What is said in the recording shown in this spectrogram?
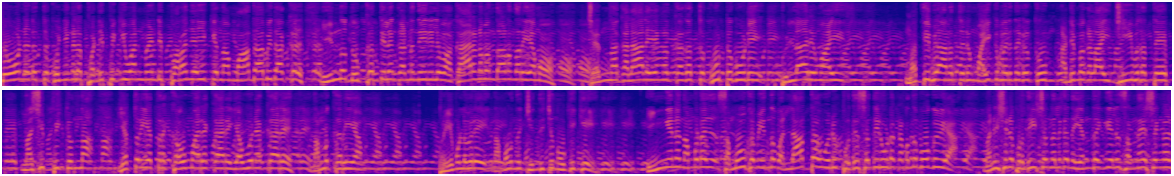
ലോൺ എടുത്ത് കുഞ്ഞുങ്ങളെ പഠിപ്പിക്കുവാൻ വേണ്ടി പറഞ്ഞയക്കുന്ന മാതാപിതാക്കൾ ഇന്ന് ദുഃഖത്തിലും കണ്ണുനീരിലുമാ. കാരണം എന്താണെന്നറിയാമോ? ചെന്ന കലാലയങ്ങൾക്കകത്ത് കൂട്ടുകൂടി പിള്ളേരുമായി മദ്യപാനത്തിനും മയക്കുമരുന്നുകൾക്കും അടിമകളായി ജീവിതത്തെ നശിപ്പിക്കുന്ന എത്രയെത്ര കൗമാരക്കാരെ യൗവനക്കാരെ നമുക്കറിയാം. പ്രിയമുള്ളവരെ നമ്മളൊന്ന് ചിന്തിച്ചു നോക്കിക്കേ. ഇങ്ങനെ നമ്മുടെ സമൂഹം ഇന്ന് വല്ലാത്ത ഒരു പ്രതിസന്ധിയിലൂടെ കടന്നു പോകുക മനുഷ്യന് പ്രതീക്ഷ നൽകുന്ന എന്തെങ്കിലും സന്ദേശങ്ങൾ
